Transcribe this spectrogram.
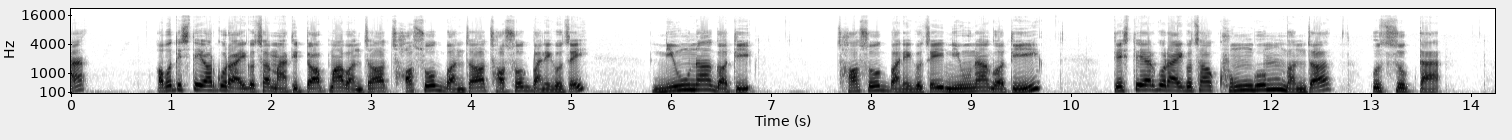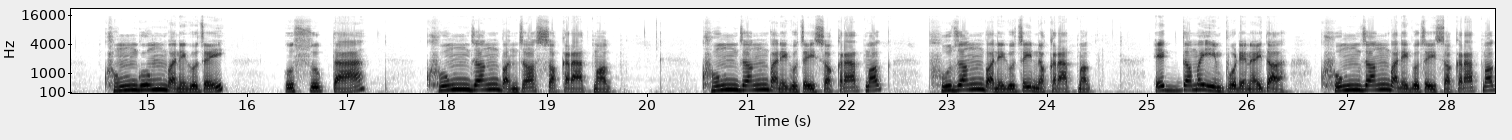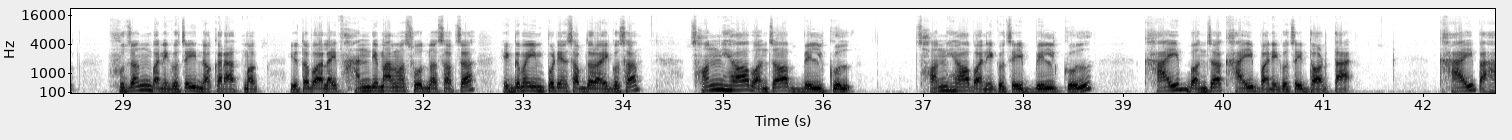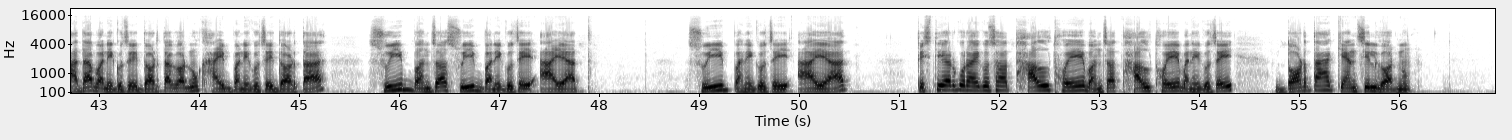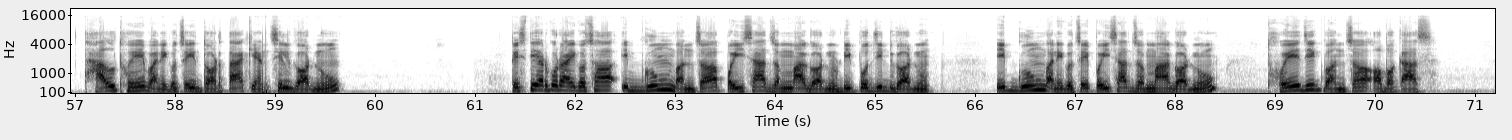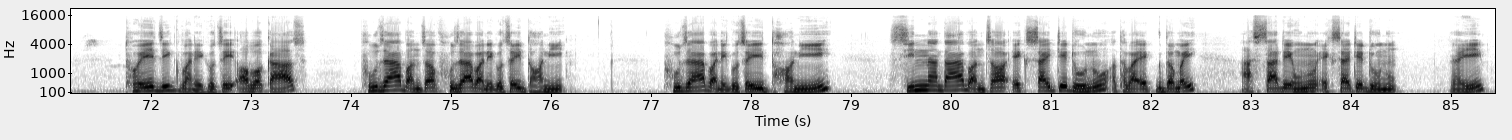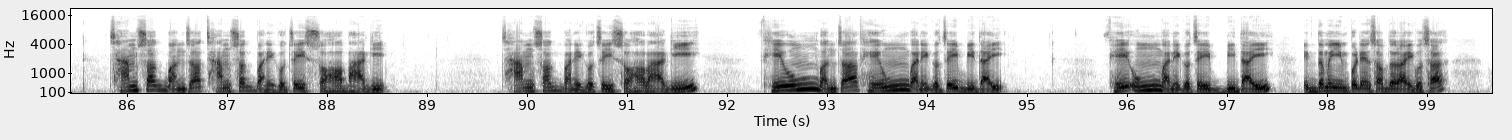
अब त्यस्तै अर्को रहेको छ माथि टपमा भन्छ छसोक भन्छ। छसोक भनेको चाहिँ न्यून गति छसोक भनेको चाहिँ न्यून गति त्यस्तै अर्को रहेको छ खुङ्गुम भन्छ उत्सुकता। खुङ्गुम भनेको चाहिँ उत्सुकता खुङजङ भन्छ सकारात्मक। खुङजङ भनेको चाहिँ सकारात्मक फुजङ भनेको चाहिँ नकारात्मक। एकदमै इम्पोर्टेन्ट है त। खुङजङ भनेको चाहिँ सकारात्मक फुजङ भनेको चाहिँ नकारात्मक। यो तपाईँहरूलाई फान्देमालमा सोध्न सक्छ। एकदमै इम्पोर्टेन्ट शब्द रहेको छ। छन्ह्य भन्छ बिल्कुल। छन्ह्य भनेको चाहिँ बिल्कुल खाइब भन्छ खाइब भनेको चाहिँ दर्ता। खाइब हादा भनेको चाहिँ दर्ता गर्नु खाइब भनेको चाहिँ दर्ता। सुइप भन्छ सुइप भनेको चाहिँ आयात। सुइप भनेको चाहिँ आयात। त्यस्तै अर्को रहेको छ थाल थोए भन्छ थाल थोए भनेको चाहिँ दर्ता क्यान्सिल गर्नु। थाल थोए भनेको चाहिँ दर्ता क्यान्सिल गर्नु। त्यस्तै अर्को रहेको छ इब्गुम भन्छ पैसा जम्मा गर्नु डिपोजिट गर्नु। इब्गुम भनेको चाहिँ पैसा जम्मा गर्नु थोएजिक भन्छ अवकाश। थोएजिक भनेको चाहिँ अवकाश फुजा भन्छ फुजा भनेको चाहिँ धनी। फुजा भनेको चाहिँ धनी सिन्नादा भन्छ एक्साइटेड हुनु अथवा एकदमै आश्चर्य हुनु एक्साइटेड हुनु है। छामसक भन्छ छामसक भनेको चाहिँ सहभागी। छामसक भनेको चाहिँ सहभागी। फेउङ भन्छ फेउङ भनेको चाहिँ बिदाई। फेउङ भनेको चाहिँ बिदाई। एकदमै इम्पोर्टेन्ट शब्द रहेको छ।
